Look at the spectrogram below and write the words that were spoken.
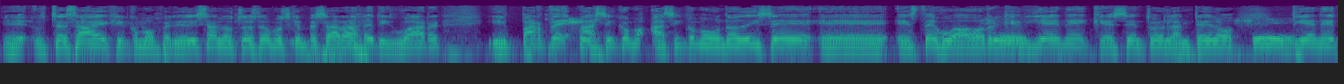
Eh, usted sabe que como periodistas nosotros tenemos que empezar a averiguar y parte, así como así como uno dice, eh, este jugador que viene, que es centro delantero, tiene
